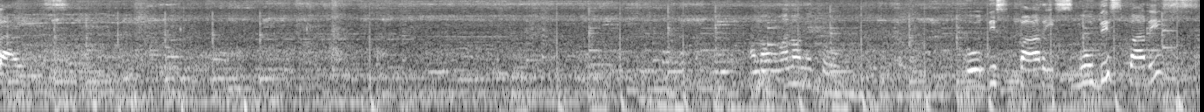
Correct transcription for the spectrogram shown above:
guys. Anong ano nito? Goodies Paris. Goodies Paris?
